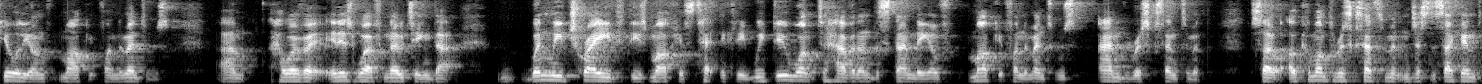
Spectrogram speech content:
purely on market fundamentals. Um, however, it is worth noting that when we trade these markets technically, we do want to have an understanding of market fundamentals and risk sentiment. So I'll come on to risk sentiment in just a second.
